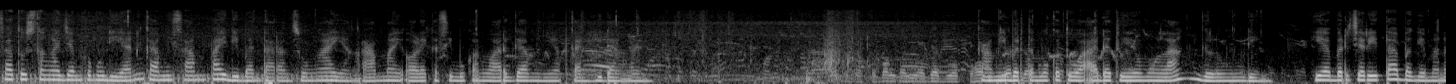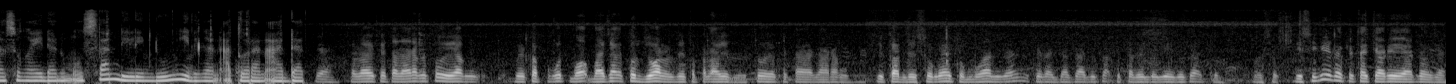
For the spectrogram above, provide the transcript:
Satu setengah jam kemudian kami sampai di bantaran sungai yang ramai oleh kesibukan warga menyiapkan hidangan. Kami bertemu ketua adat Liumulang, Gelungding. Ia bercerita bagaimana Sungai Danum Usan dilindungi dengan aturan adat. Ya, kalau kita larang itu yang mereka pungut bawa banyak itu jual di tempat lain. Itu yang kita larang. Ikan di sungai tumbuhan ya kita jaga juga kita lindungi juga tuh masuk di sini udah kita cari anu ya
